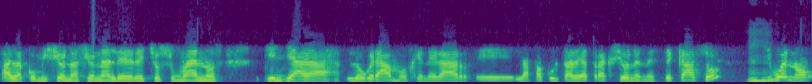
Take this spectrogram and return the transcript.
a la Comisión Nacional de Derechos Humanos quien ya logramos generar eh, la facultad de atracción en este caso Uh -huh. y bueno,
